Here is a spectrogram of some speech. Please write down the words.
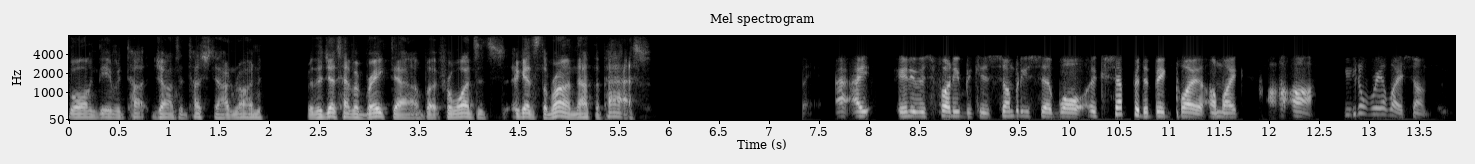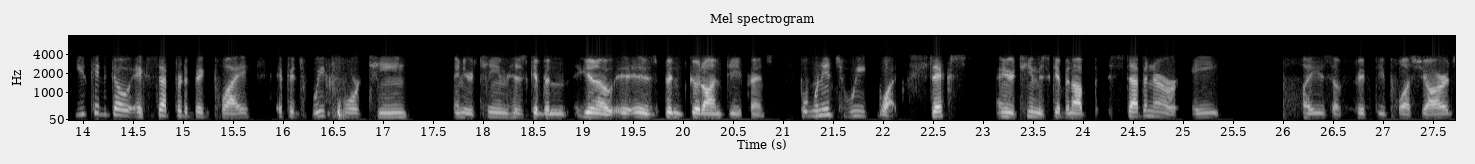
long David T- Johnson touchdown run where the Jets have a breakdown, but for once it's against the run, not the pass. I and it was funny because somebody said, "Well, except for the big play," I'm like, "Uh, uh you don't realize something. You can go except for the big play if it's week 14 and your team has given, you know, has been good on defense. But when it's week what six and your team has given up seven or eight plays of 50 plus yards,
